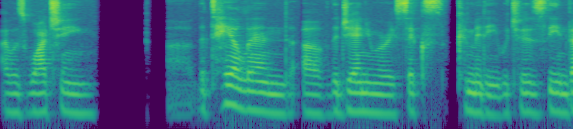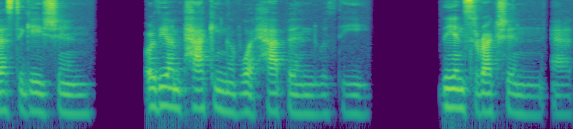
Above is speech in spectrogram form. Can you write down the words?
I was watching uh, the tail end of the January 6th committee, which is the investigation or the unpacking of what happened with the, the insurrection at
